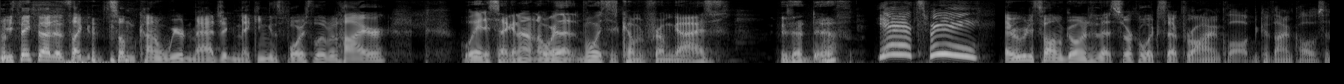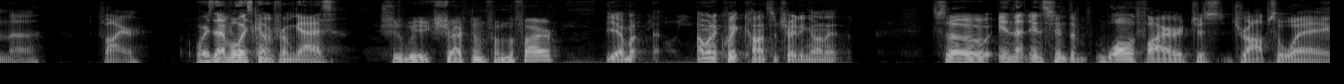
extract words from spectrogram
You think that it's like some kind of weird magic making his voice a little bit higher? Wait a second. I don't know where that voice is coming from, guys. Is that death? Yeah, it's me. Everybody saw him go into that circle except for Ironclaw because Ironclaw was in the fire. Where's that voice coming from, guys? Should we extract him from the fire? Yeah, I'm, I'm going to quit concentrating on it. So in that instant, the wall of fire just drops away.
